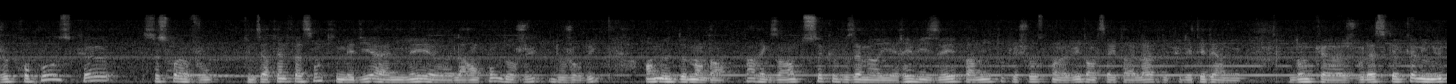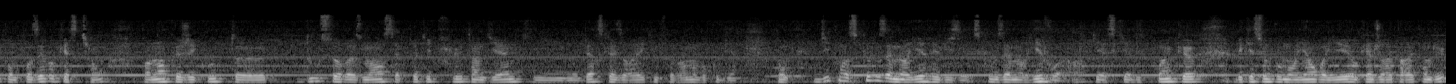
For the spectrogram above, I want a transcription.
Je propose que ce soit vous, d'une certaine façon, qui m'aidiez à animer la rencontre d'aujourd'hui en me demandant, par exemple, ce que vous aimeriez réviser parmi toutes les choses qu'on a vues dans le Site Live depuis l'été dernier. Donc, euh, je vous laisse quelques minutes pour me poser vos questions pendant que j'écoute euh, doucereusement cette petite flûte indienne qui me berce les oreilles et qui me fait vraiment beaucoup de bien. Donc, dites-moi ce que vous aimeriez réviser, ce que vous aimeriez voir. Est-ce qu'il y a des points que, des questions que vous m'auriez envoyées auxquelles j'aurais pas répondu?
